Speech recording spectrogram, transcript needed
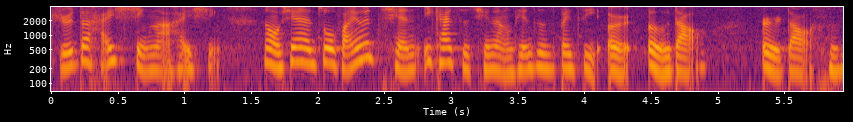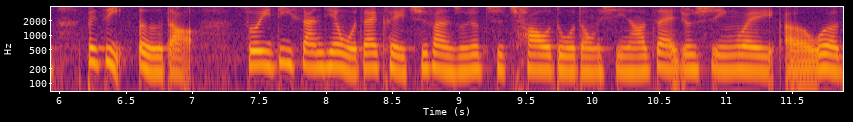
觉得还行啦，还行。那我现在做法，因为前一开始前两天真是被自己饿饿到。饿到 被自己饿到，所以第三天我在可以吃饭的时候就吃超多东西，然后再就是因为呃我有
